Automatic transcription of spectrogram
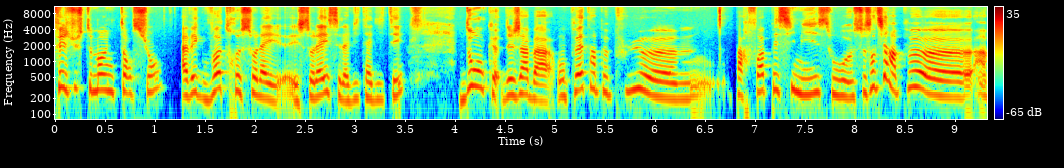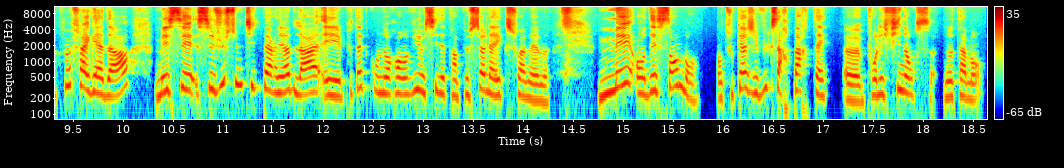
fait justement une tension avec votre soleil. Et soleil, c'est la vitalité. Donc, déjà, bah, on peut être un peu plus euh, parfois pessimiste ou se sentir un peu, euh, un peu flagada, mais c'est juste une petite période là, et peut-être qu'on aura envie aussi d'être un peu seul avec soi-même. Mais en décembre, en tout cas, j'ai vu que ça repartait euh, pour les finances notamment,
